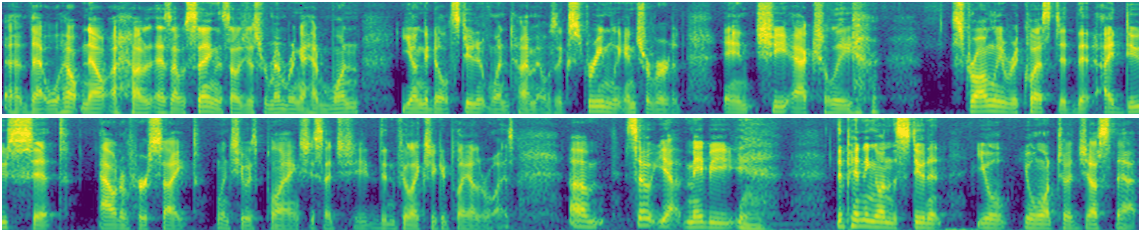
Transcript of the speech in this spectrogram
uh, that will help. Now, as I was saying this, I was just remembering I had one young adult student one time that was extremely introverted, and she actually strongly requested that I do sit out of her sight when she was playing. She said she didn't feel like she could play otherwise. Um, so yeah, maybe depending on the student, you'll you'll want to adjust that.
